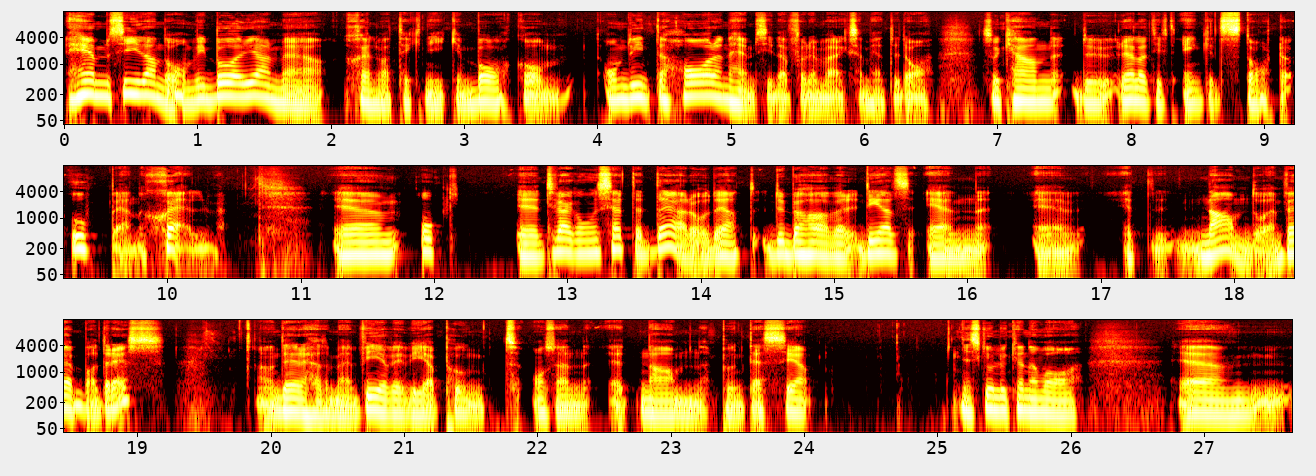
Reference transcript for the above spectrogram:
hemsidan då, om vi börjar med själva tekniken bakom. Om du inte har en hemsida för en verksamhet idag så kan du relativt enkelt starta upp en själv. Ehm, och eh, tillvägagångssättet där då, det är att du behöver dels en, eh, ett namn då, en webbadress. Det är det här som är www. och sen ett namn.se. Det skulle kunna vara ehm,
